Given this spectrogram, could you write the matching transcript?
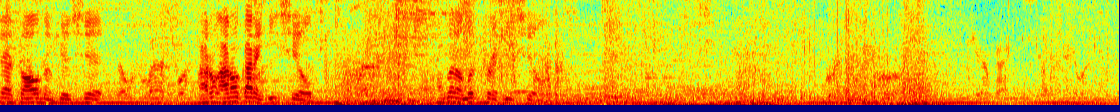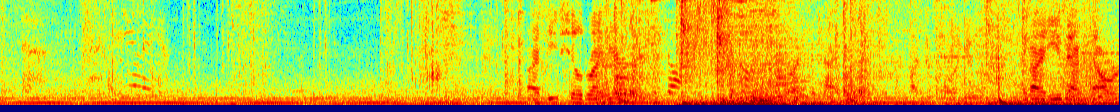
that's all of them. Good shit. I don't I don't got a heat shield. I'm gonna look for a heat shield. Alright, heat shield right here. I got an evac tower.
